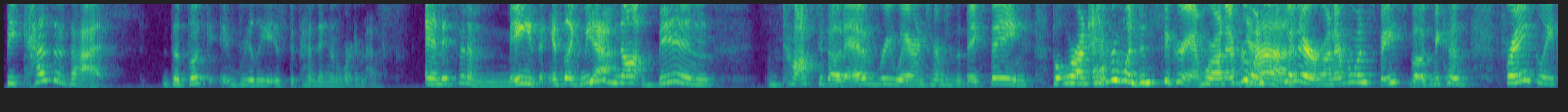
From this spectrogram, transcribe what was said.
Because of that, the book really is depending on word of mouth. and it's been amazing. It's like we Yeah. have not been talked about everywhere in terms of the big things, but we're on everyone's Instagram, we're on everyone's Yeah. Twitter, we're on everyone's Facebook because frankly,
